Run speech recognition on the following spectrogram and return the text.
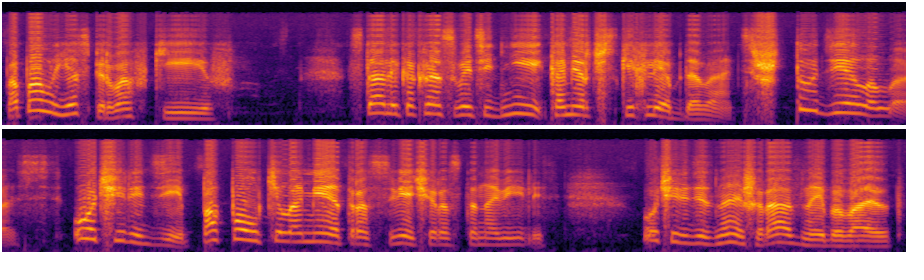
Попала я сперва в Киев. Стали как раз в эти дни коммерческий хлеб давать. Что делалось? Очереди по полкилометра с вечера становились. Очереди, знаешь, разные бывают.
